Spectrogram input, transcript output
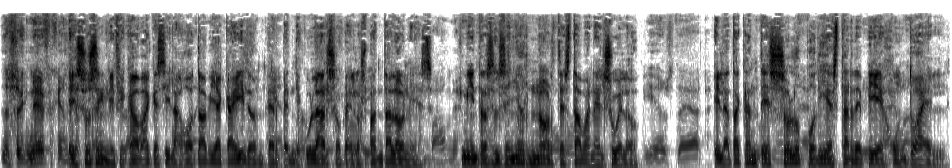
Eso significaba que si la gota había caído en perpendicular sobre los pantalones, mientras el señor North estaba en el suelo, el atacante solo podía estar de pie junto a él,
